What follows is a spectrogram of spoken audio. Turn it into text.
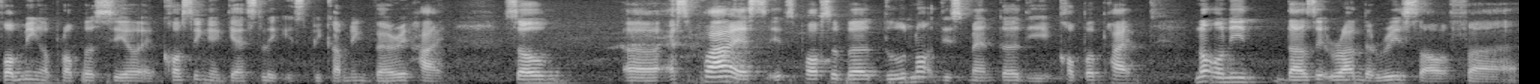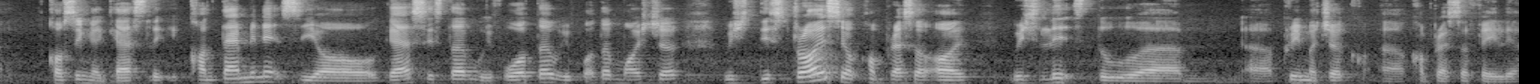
forming a proper seal and causing a gas leak is becoming very high so uh, as far as it's possible, do not dismantle the copper pipe. Not only does it run the risk of uh, causing a gas leak, it contaminates your gas system with water, with water moisture, which destroys your compressor oil, which leads to um, uh, premature compressor failure.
